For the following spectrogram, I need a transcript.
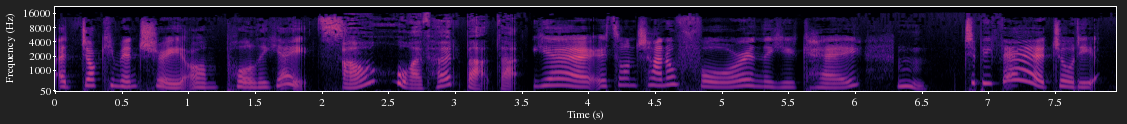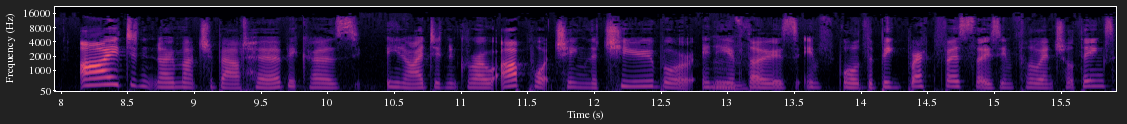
a documentary on Paula Yates. Oh, I've heard about that. Yeah, it's on Channel 4 in the UK. Mm. To be fair, Geordie, I didn't know much about her because, you know, I didn't grow up watching The Tube or any of those, inf- or The Big Breakfast, those influential things.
